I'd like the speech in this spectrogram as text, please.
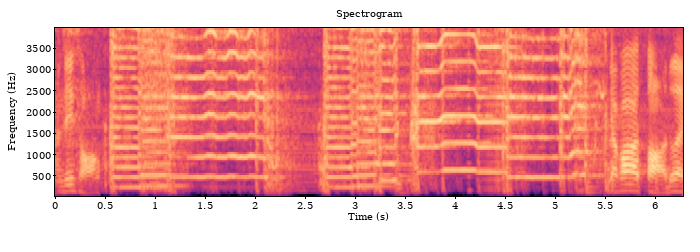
อันที่สองแล้วก็ต่อด้วย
